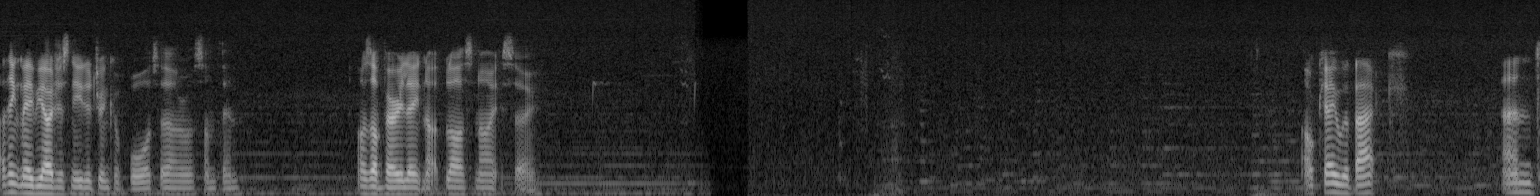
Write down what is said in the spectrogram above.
I think maybe I just need a drink of water or something. I was up very late last night, so... Okay, we're back. And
